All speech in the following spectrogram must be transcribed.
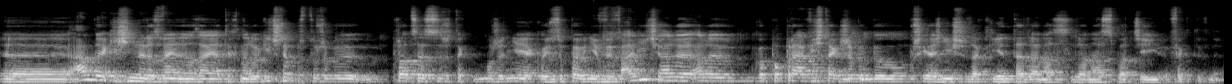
e, albo jakieś inne rozwiązania technologiczne, po prostu, żeby proces, że tak może nie jakoś zupełnie wywalić, ale, ale go poprawić tak, żeby był przyjaźniejszy dla klienta, dla nas, dla nas bardziej efektywny.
